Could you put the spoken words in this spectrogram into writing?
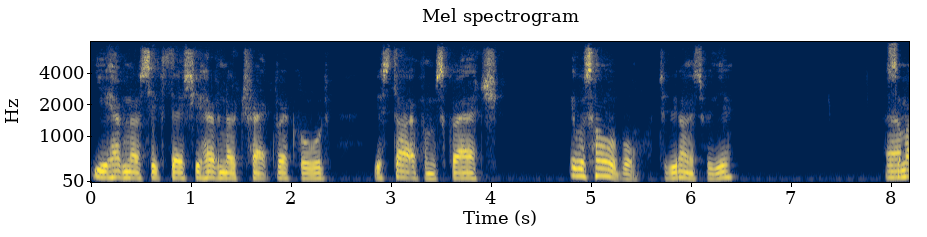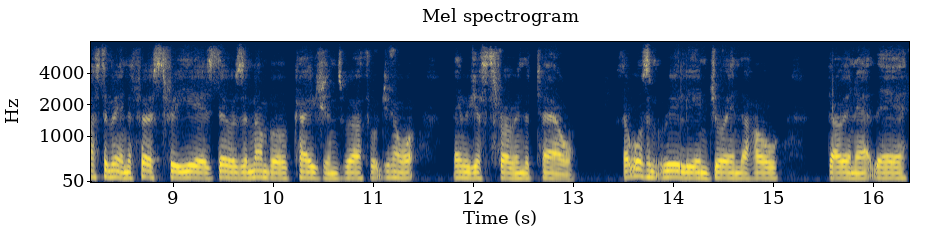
You have no success. You have no track record. You're starting from scratch. It was horrible, to be honest with you. And I must admit, in the first three years, there was a number of occasions where I thought, you know what, let me just throw in the towel. Because I wasn't really enjoying the whole going out there,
